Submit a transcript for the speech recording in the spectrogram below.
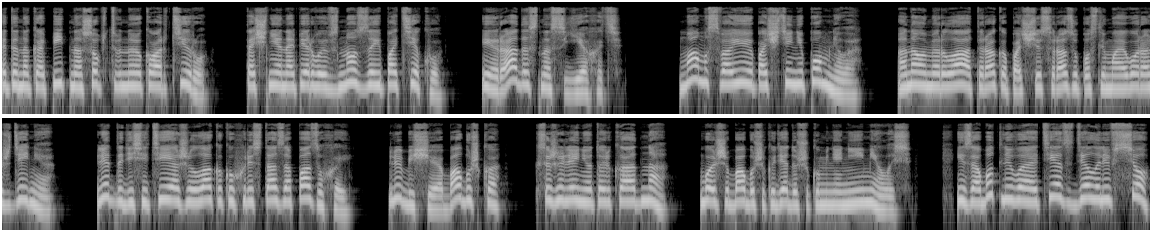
это накопить на собственную квартиру, точнее, на первый взнос за ипотеку, и радостно съехать. Маму свою я почти не помнила. Она умерла от рака почти сразу после моего рождения. Лет до десяти я жила, как у Христа, за пазухой. Любящая бабушка, к сожалению, только одна. Больше бабушек и дедушек у меня не имелось. И заботливый отец сделали все,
